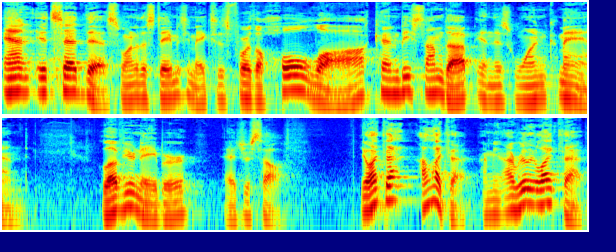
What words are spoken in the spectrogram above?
And it said this one of the statements he makes is For the whole law can be summed up in this one command love your neighbor as yourself. You like that? I like that. I mean, I really like that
